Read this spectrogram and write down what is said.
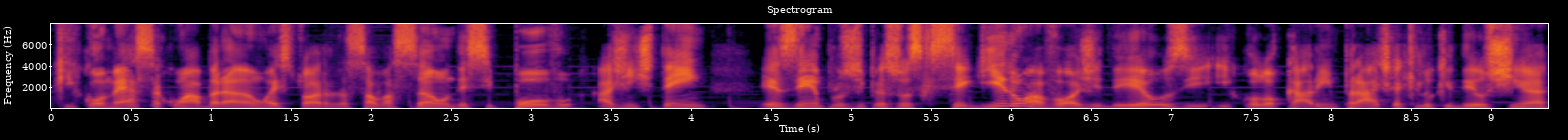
que começa com Abraão, a história da salvação desse povo. A gente tem exemplos de pessoas que seguiram a voz de Deus e, e colocaram em prática aquilo que Deus tinha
